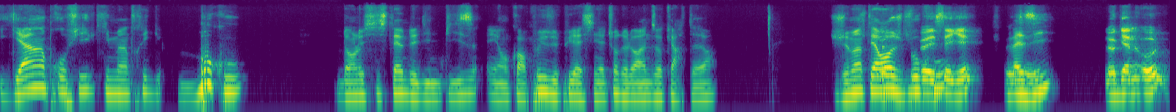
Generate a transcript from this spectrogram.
il y a un profil qui m'intrigue beaucoup dans le système de Dean Pease et encore plus depuis la signature de Lorenzo Carter. Je m'interroge beaucoup. Tu peux essayer? Vas-y. Logan Hall?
